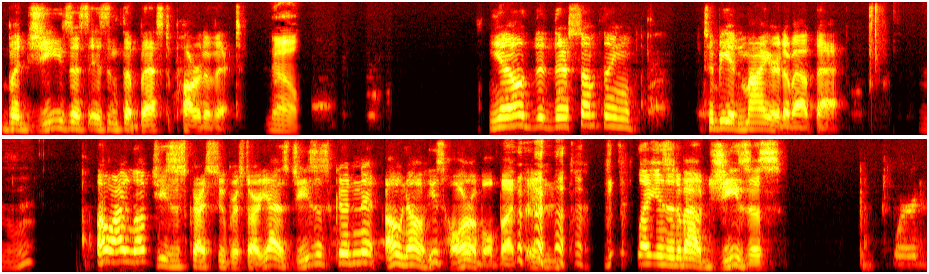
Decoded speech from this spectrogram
but Jesus isn't the best part of it. No. You know, th- there's something to be admired about that. hmm Oh, I love Jesus Christ Superstar. Yeah, is Jesus good in it? Oh no, he's horrible. But it, this play isn't about Jesus. Word.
